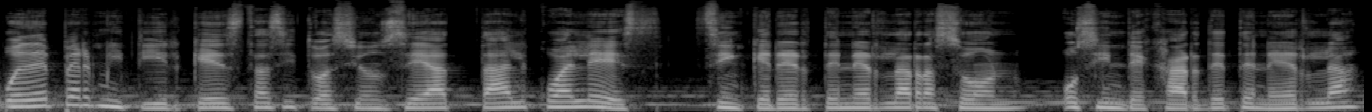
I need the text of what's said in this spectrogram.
puede permitir que esta situación sea tal cual es, sin querer tener la razón o sin dejar de tenerla?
